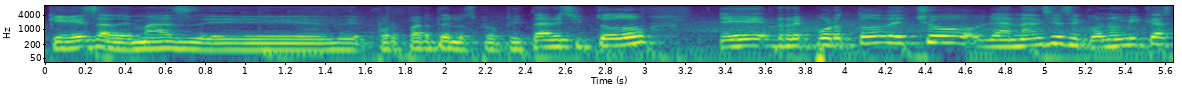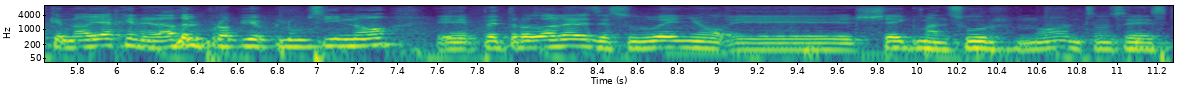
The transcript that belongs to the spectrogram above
que es, además de, de por parte de los propietarios y todo. Eh, reportó, de hecho, ganancias económicas que no había generado el propio club, sino eh, petrodólares de su dueño, eh, Sheikh Mansour, ¿no? Entonces,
